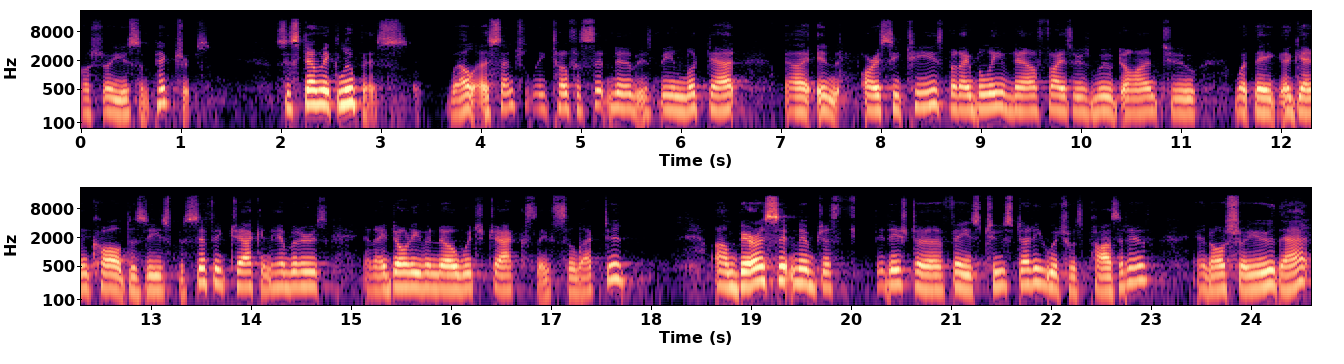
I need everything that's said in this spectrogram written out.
I'll show you some pictures. Systemic lupus. Well, essentially, tofacitinib is being looked at uh, in RCTs, but I believe now Pfizer's moved on to what they again call disease specific JAK inhibitors, and I don't even know which JAKs they've selected. Um, baricitinib just finished a phase two study, which was positive, and I'll show you that.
